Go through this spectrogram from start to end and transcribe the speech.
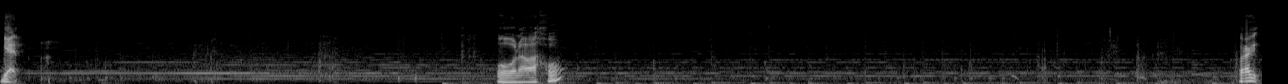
Bien. Por abajo. Por aquí.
